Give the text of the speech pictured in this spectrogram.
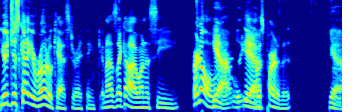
You had just got your Rotocaster, I think, and I was like, "Oh, I want to see." Or no, Yeah, well, yeah, I was part of it. Yeah.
